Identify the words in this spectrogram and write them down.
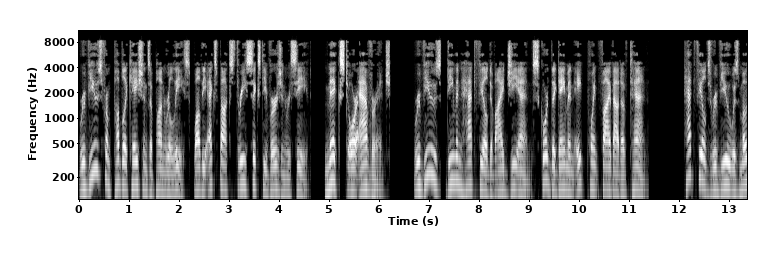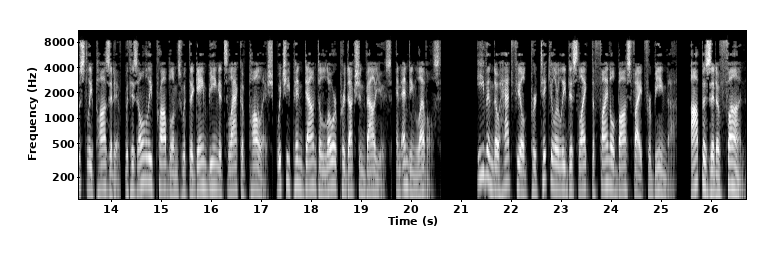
reviews from publications upon release, while the Xbox 360 version received mixed or average reviews. Damon Hatfield of IGN scored the game an 8.5 out of 10. Hatfield's review was mostly positive, with his only problems with the game being its lack of polish, which he pinned down to lower production values, and ending levels. Even though Hatfield particularly disliked the final boss fight for being the opposite of fun,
